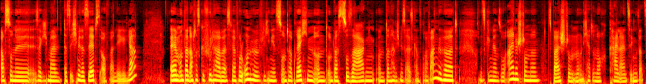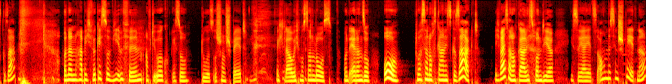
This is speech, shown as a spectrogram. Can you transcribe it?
auch so eine, sag ich mal, dass ich mir das selbst auferlege, ja? Ähm, und dann auch das Gefühl habe, es wäre voll unhöflich, ihn jetzt zu unterbrechen und, und was zu sagen. Und dann habe ich mir das alles ganz brav angehört. Und es ging dann so eine Stunde, zwei Stunden und ich hatte noch keinen einzigen Satz gesagt. Und dann habe ich wirklich so wie im Film auf die Uhr geguckt. Ich so, du, es ist schon spät. Ich glaube, ich muss dann los. Und er dann so, oh, du hast ja noch gar nichts gesagt. Ich weiß ja noch gar nichts von dir. Ich so, ja, jetzt ist auch ein bisschen spät, ne?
